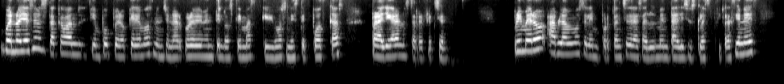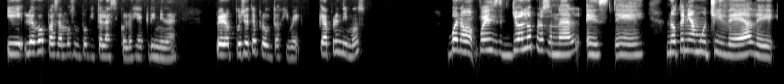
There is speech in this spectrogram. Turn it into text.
Bueno, ya se nos está acabando el tiempo, pero queremos mencionar brevemente los temas que vimos en este podcast para llegar a nuestra reflexión. Primero hablamos de la importancia de la salud mental y sus clasificaciones y luego pasamos un poquito a la psicología criminal. Pero pues yo te pregunto, Jimé, ¿qué aprendimos? Bueno, pues yo en lo personal, este, no tenía mucha idea de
